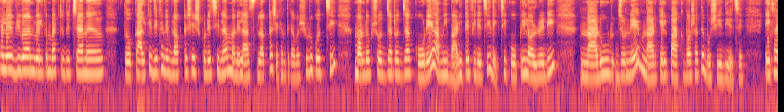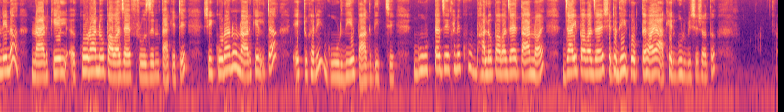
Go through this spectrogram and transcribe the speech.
hello everyone welcome back to the channel. তো কালকে যেখানে ব্লগটা শেষ করেছিলাম মানে লাস্ট ব্লগটা, সেখান থেকে আবার শুরু করছি। মণ্ডপ সজ্জা টজ্জা করে আমি বাড়িতে ফিরেছি। দেখছি কপিল অলরেডি নাড়ুর জন্যে নারকেল পাক বসাতে বসিয়ে দিয়েছে। এখানে না নারকেল কোরানো পাওয়া যায় ফ্রোজেন প্যাকেটে সেই কোরানো নারকেলটা একটুখানি গুড় দিয়ে পাক দিচ্ছে। গুড়টা যে এখানে খুব ভালো পাওয়া যায় তা নয়। যাই পাওয়া যায় সেটা দিয়েই করতে হয়, আখের গুড় বিশেষত।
